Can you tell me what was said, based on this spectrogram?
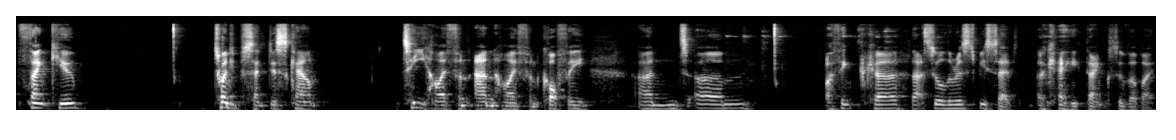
thank you. Twenty percent discount, tea hyphen and hyphen coffee, and um, I think uh, that's all there is to be said. Okay, thanks. And bye bye.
